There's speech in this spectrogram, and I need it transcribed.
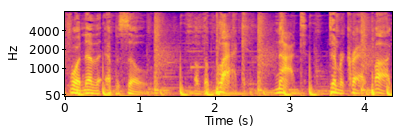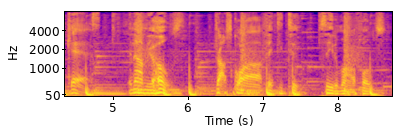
for another episode of the Black Not Democrat podcast. And I'm your host, Drop Squad 52. See you tomorrow, folks.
